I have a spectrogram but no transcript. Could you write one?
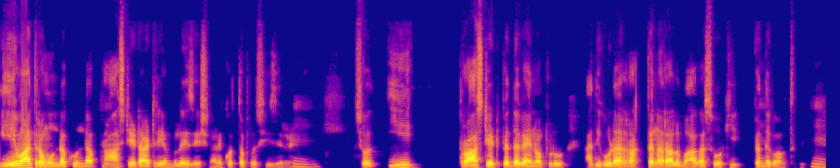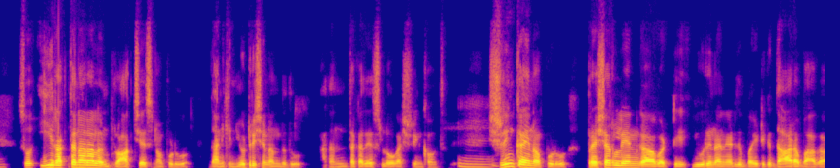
ఏ మాత్రం ఉండకుండా. ప్రాస్టేట్ ఆర్టరీ ఎంబోలైజేషన్ అని కొత్త ప్రొసీజర్. సో, ఈ ప్రాస్టేట్ పెద్దగా అయినప్పుడు అది కూడా రక్త నరాలు బాగా సోకి. పెద్దగా అవుతది. సో, ఈ రక్త నరాలను బ్లాక్ చేసినప్పుడు దానికి న్యూట్రిషన్ అందదు. అదంతకదే స్లోగా ష్రింక్ అవుతది. ష్రింక్ అయినప్పుడు ప్రెషర్ లేన్ కాబట్టి యూరిన్ అనేది బయటికి దార బాగా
